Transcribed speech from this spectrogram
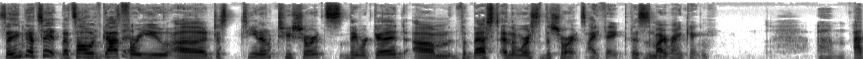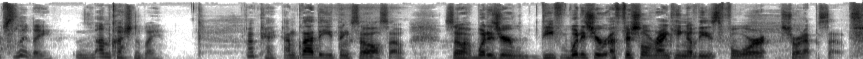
So I think that's it. That's all we've got for you. Uh, just you know, two shorts. They were good. Um, the best and the worst of the shorts. I think this is my ranking. Um, absolutely, unquestionably. Okay, I'm glad that you think so. Also, so what is your def- what is your official ranking of these four short episodes?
